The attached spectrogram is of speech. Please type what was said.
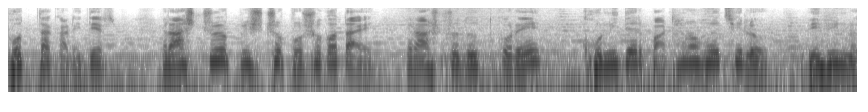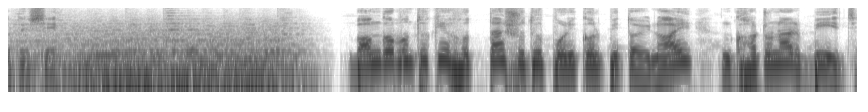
হত্যাকারীদের। রাষ্ট্রীয় পৃষ্ঠপোষকতায় রাষ্ট্রদূত করে খনিদের পাঠানো হয়েছিল বিভিন্ন দেশে। বঙ্গবন্ধুকে হত্যা শুধু পরিকল্পিতই নয়, ঘটনার বীজ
